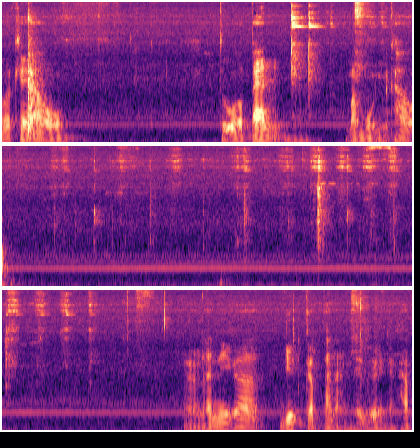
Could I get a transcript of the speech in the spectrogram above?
ก็แค่เอาตัวแป้นมาหมุนเข้า แล้วนี่ก็ยึดกับผนังได้เลยนะครับ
